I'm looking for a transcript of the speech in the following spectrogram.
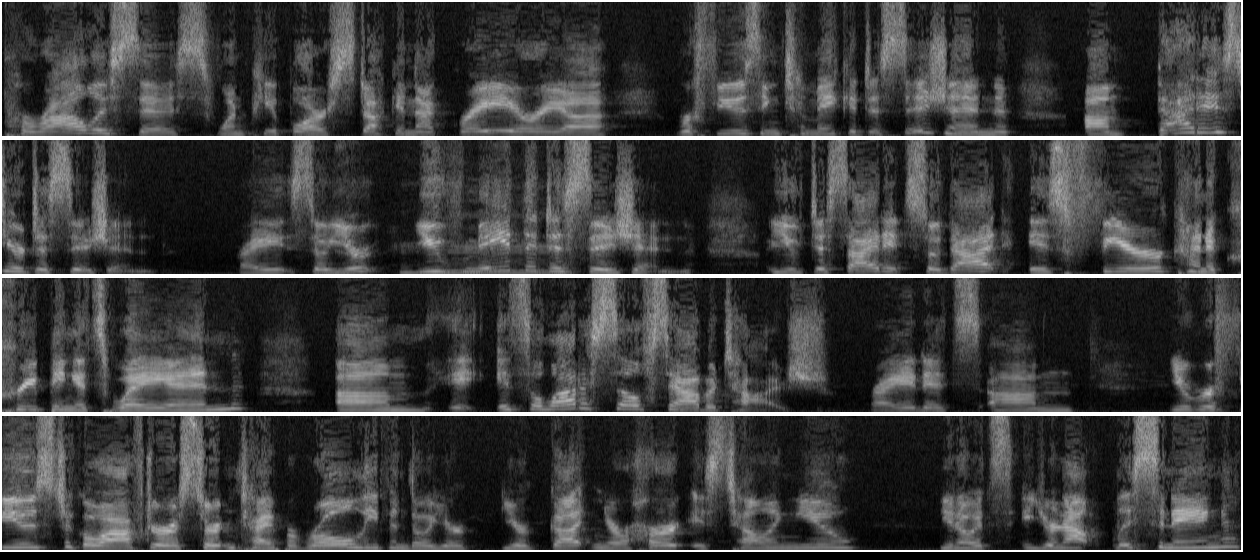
paralysis, when people are stuck in that gray area, refusing to make a decision, um, that is your decision right so you're you've made the mm-hmm. decision you've decided so that is fear kind of creeping its way in um, it, it's a lot of self-sabotage right it's um, you refuse to go after a certain type of role even though your your gut and your heart is telling you you know it's you're not listening.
